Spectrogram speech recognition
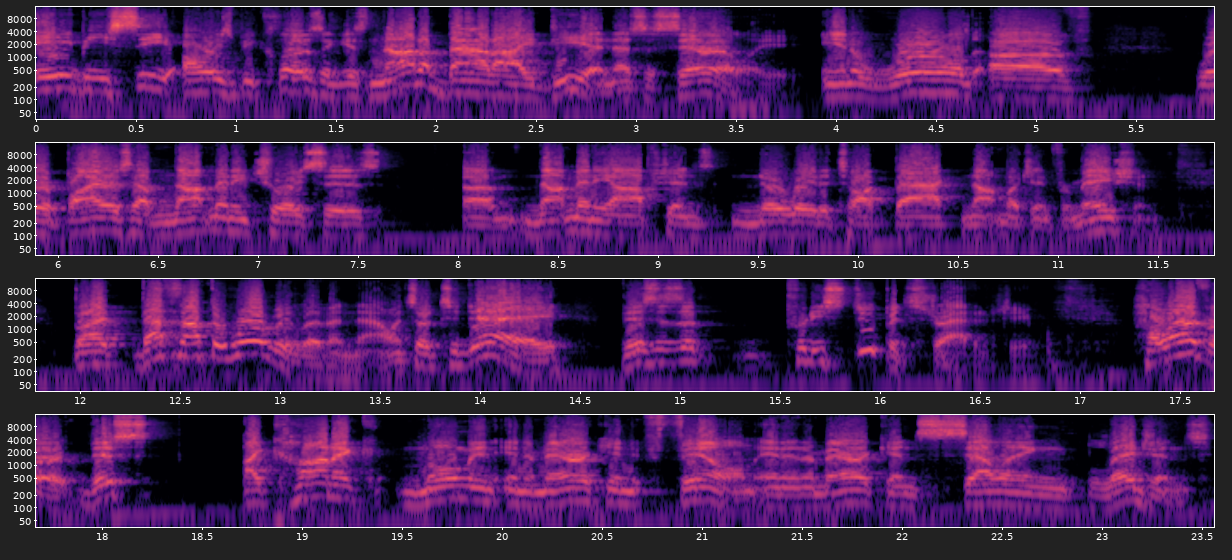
ABC, always be closing, is not a bad idea necessarily in a world of where buyers have not many choices, um, not many options, no way to talk back, not much information. But that's not the world we live in now. And so today, this is a pretty stupid strategy. However, this iconic moment in American film and in American selling legends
